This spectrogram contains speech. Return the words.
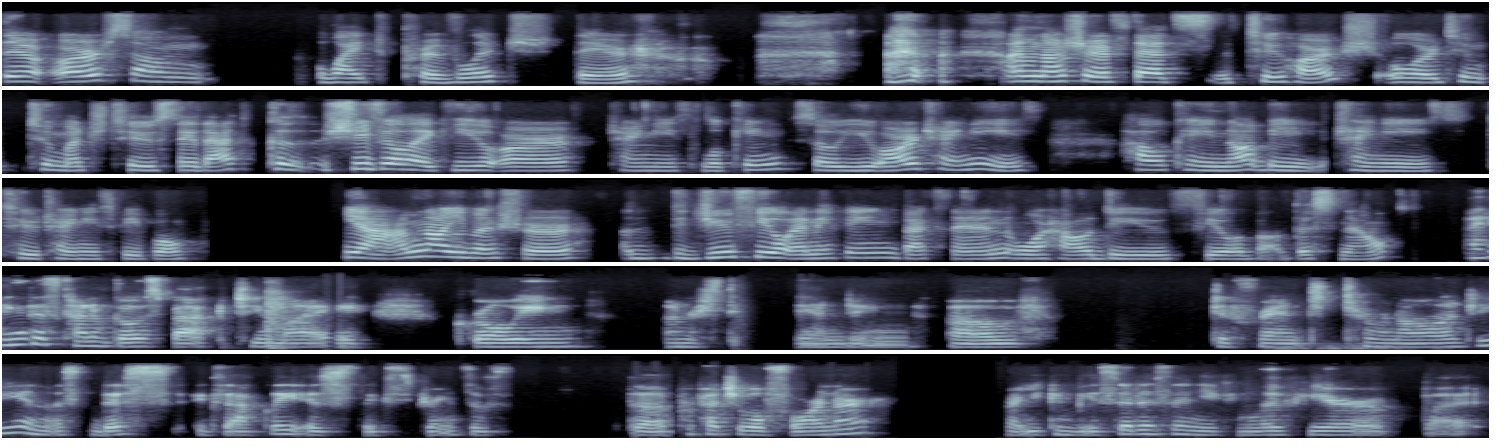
there are some white privilege there. I'm not sure if that's too harsh or too too much to say that because she feel like you are Chinese looking, so you are Chinese. How can you not be Chinese to Chinese people? Yeah, I'm not even sure. Did you feel anything back then, or how do you feel about this now? I think this kind of goes back to my growing understanding of different terminology. And this, this exactly is the experience of the perpetual foreigner, right? You can be a citizen, you can live here, but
